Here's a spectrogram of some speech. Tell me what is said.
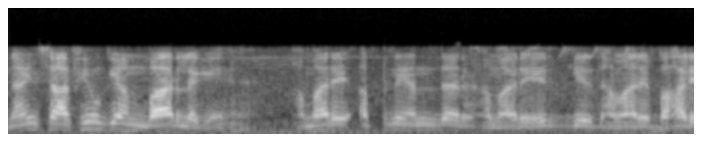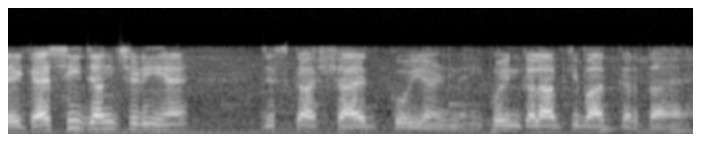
नाइंसाफियों के अंबार लगे हैं। हमारे अपने अंदर, हमारे इर्द गिर्द, हमारे बाहर एक ऐसी जंग छिड़ी है, जिसका शायद कोई एंड नहीं। कोई इनकलाब की बात करता है,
